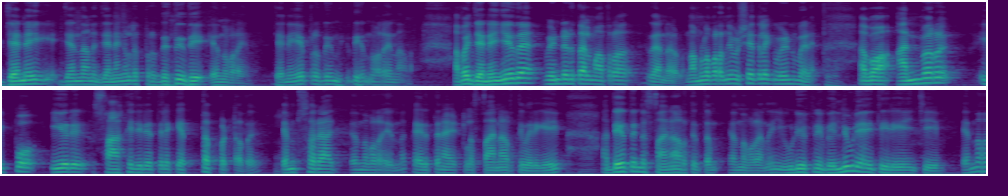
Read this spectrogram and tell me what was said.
ജനകീയ എന്താണ് ജനങ്ങളുടെ പ്രതിനിധി എന്ന് പറയുന്നത്. ജനകീയ പ്രതിനിധി എന്ന് പറയുന്നതാണ് അപ്പോൾ ജനകീയത വീണ്ടെടുത്താൽ മാത്രമേ ഇതുണ്ടാവുള്ളൂ. നമ്മൾ പറഞ്ഞ വിഷയത്തിലേക്ക് വീണ്ടും വരാം. അപ്പോൾ അൻവർ ഇപ്പോൾ ഈ ഒരു സാഹചര്യത്തിലേക്ക് എത്തപ്പെട്ടത് എം സ്വരാജ് എന്ന് പറയുന്ന കരുത്തനായിട്ടുള്ള സ്ഥാനാർത്ഥി വരികയും അദ്ദേഹത്തിന്റെ സ്ഥാനാർത്ഥിത്വം എന്ന് പറയുന്നത് യു ഡി എഫിന് വെല്ലുവിളിയായി തീരുകയും ചെയ്യും എന്ന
